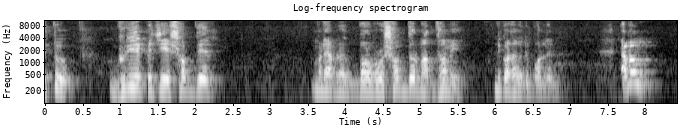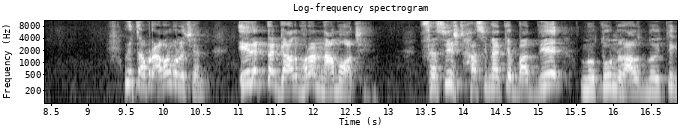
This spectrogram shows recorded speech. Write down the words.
একটু ঘুরিয়ে পেঁচিয়ে শব্দের মানে আপনার বড় বড় শব্দর মাধ্যমে উনি কথাগুলি বললেন। এবং উনি তারপর আবার বলেছেন, এর একটা গাল ভরার নামও আছে। ফ্যাসিস্ট হাসিনাকে বাদ দিয়ে নতুন রাজনৈতিক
